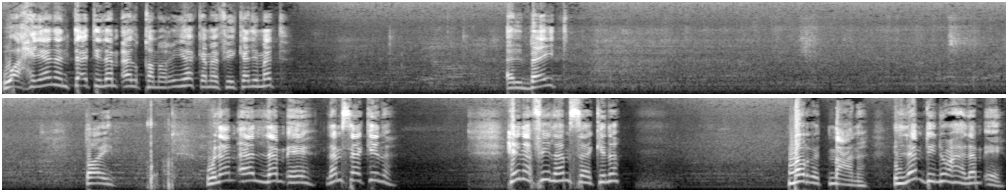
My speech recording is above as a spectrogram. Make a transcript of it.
وأحيانا تأتي لام ال قمريه كما في كلمة البيت. طيب. ولام ال لام إيه؟ لام ساكنة. هنا في لام ساكنة مرت معنا. اللام دي نوعها لام إيه؟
